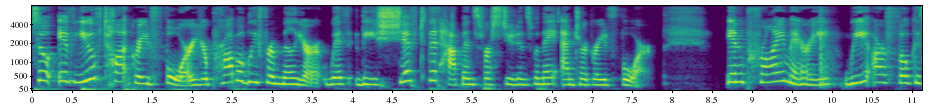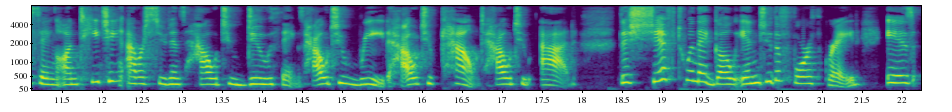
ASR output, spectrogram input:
So if you've taught grade four, you're probably familiar with the shift that happens for students when they enter grade four. In primary, we are focusing on teaching our students how to do things, how to read, how to count, how to add. The shift when they go into the fourth grade is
